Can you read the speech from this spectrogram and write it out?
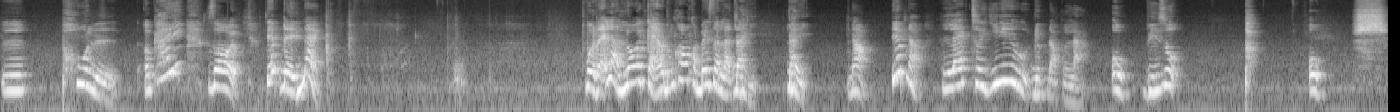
L, pull. Ok? Rồi tiếp đến này. Vừa nãy là lôi kéo đúng không? Còn bây giờ là đẩy đẩy. Nào tiếp nào. Letter U được đọc là O. Ví dụ P, O, sh,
